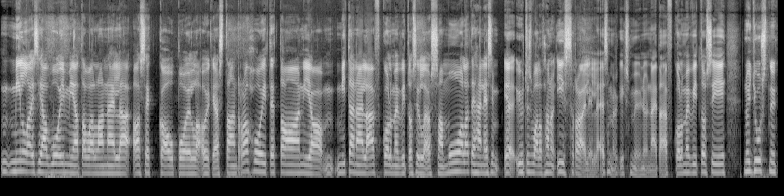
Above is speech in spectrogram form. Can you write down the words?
millaisia voimia tavallaan näillä asekaupoilla oikeastaan rahoitetaan ja mitä näillä F-35 jossain muualla tehdään. Esim. Yhdysvallathan on Israelille esimerkiksi myynyt näitä F-35. No just nyt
